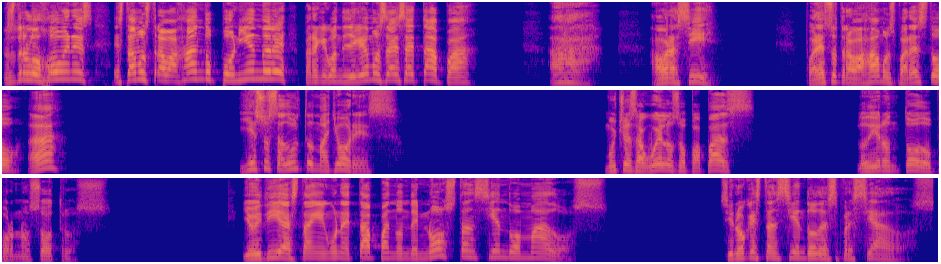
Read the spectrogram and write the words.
Nosotros los jóvenes estamos trabajando, poniéndole para que cuando lleguemos a esa etapa, ah, ahora sí, para esto trabajamos, para esto. ¿ah? Y esos adultos mayores, muchos abuelos o papás, lo dieron todo por nosotros. Y hoy día están en una etapa en donde no están siendo amados, sino que están siendo despreciados.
